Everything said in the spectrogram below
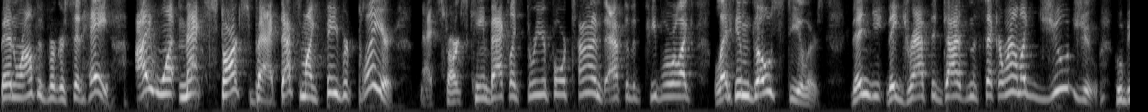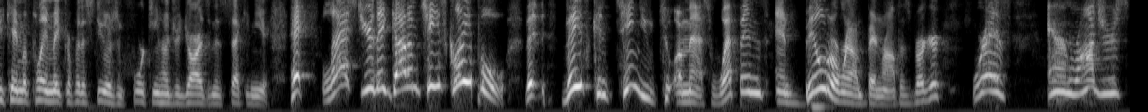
Ben Roethlisberger said, Hey, I want Max Starks back. That's my favorite player. Max Starks came back like three or four times after the people were like, Let him go, Steelers. Then they drafted guys in the second round like Juju, who became a playmaker for the Steelers in 1,400 yards in his second year. Heck, last year they got him Chase Claypool. They, they've continued to amass weapons and build around Ben Roethlisberger, whereas Aaron Rodgers,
